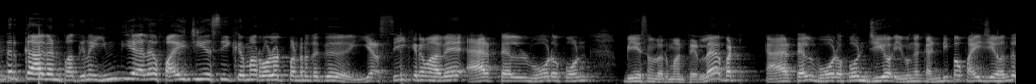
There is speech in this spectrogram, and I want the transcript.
எதற்காகன்னு பார்த்தீங்கன்னா இந்தியாவில் ஃபைவ் ஜியை சீக்கிரமாக ரோல் அவுட் பண்ணுறதுக்கு எஸ் சீக்கிரமாகவே ஏர்டெல் வோடோஃபோன் பிஎஸ்என்எல் வருமானு தெரியல. பட் ஏர்டெல் வோடோஃபோன் ஜியோ இவங்க கண்டிப்பாக ஃபைவ் ஜியை வந்து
